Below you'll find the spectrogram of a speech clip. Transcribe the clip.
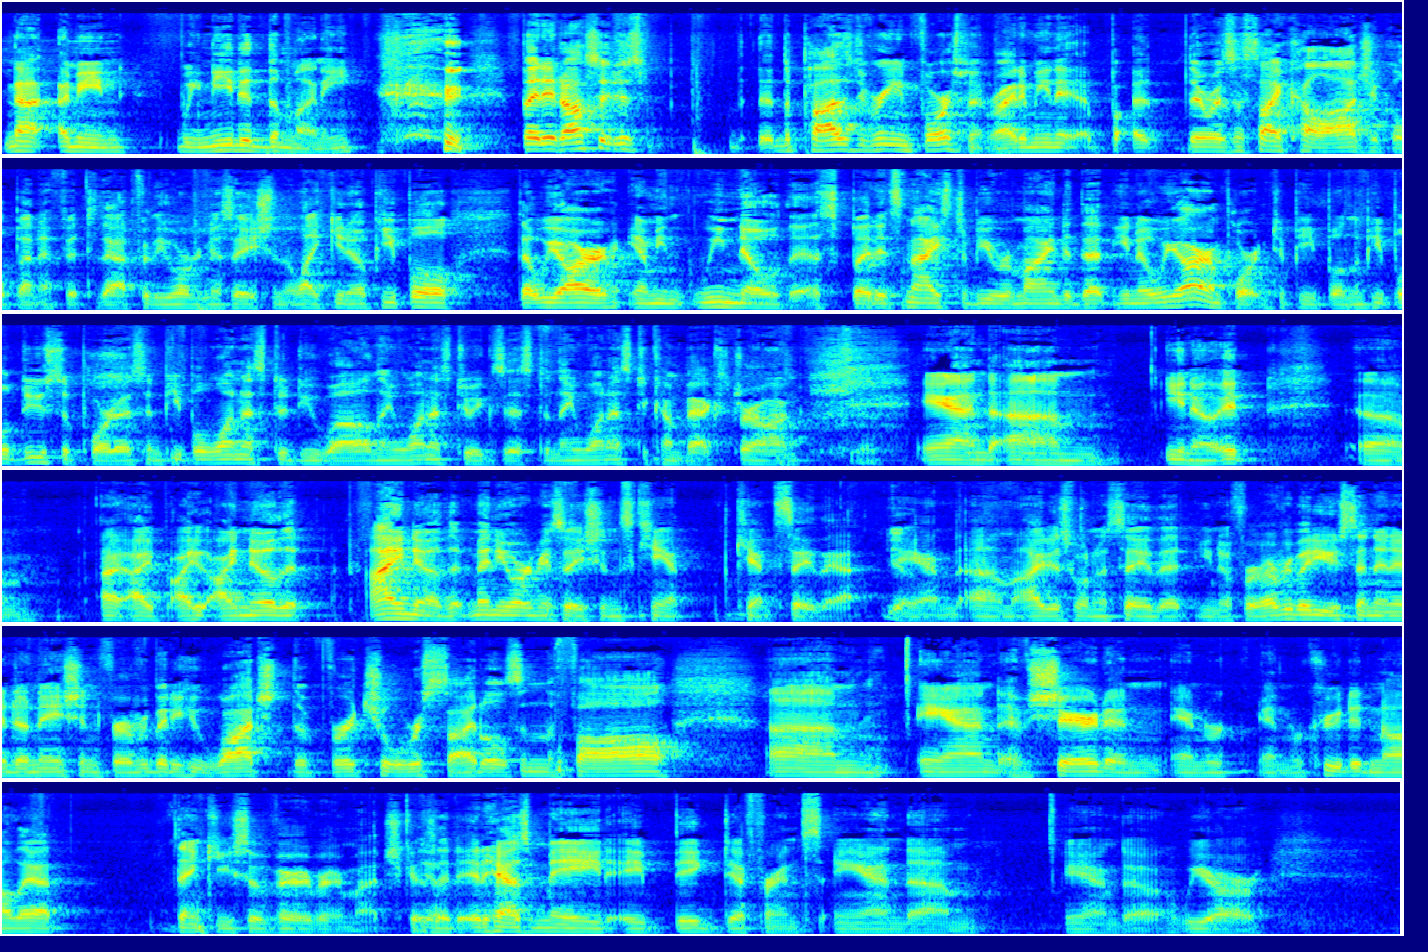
not. I mean we needed the money, but it also just the positive reinforcement, right? I mean, it, there was a psychological benefit to that for the organization. Like, you know, people that we are, I mean, we know this, but it's nice to be reminded that, you know, we are important to people and the people do support us and people want us to do well and they want us to exist and they want us to come back strong. Yeah. And, um, you know, it, um, I, I, I know that I know that many organizations can't can't say that. Yeah. And um, I just want to say that you know for everybody who sent in a donation, for everybody who watched the virtual recitals in the fall, um, and have shared and and and recruited and all that, thank you so very very much because yeah. it, it has made a big difference and um, and uh, we are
